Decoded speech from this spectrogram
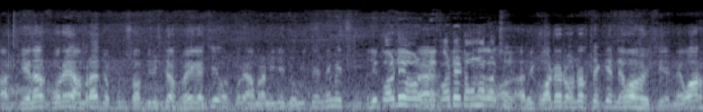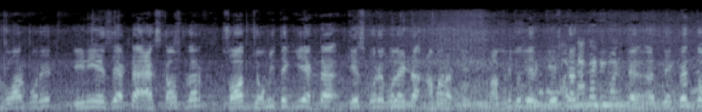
আর কেনার পরে আমরা যখন সব জিনিসটা হয়ে গেছে ওর পরে আমরা নিজে জমিতে নেমেছি রেকর্ডে হ্যাঁ। রেকর্ডেড অনার আছে রেকর্ডের অনার থেকে নেওয়া হয়েছে নেওয়ার হওয়ার পরে ইনি এসে একটা এক্স কাউন্সিলর সব জমিতে গিয়ে একটা কেস করে বলে এটা আমার আছে। আপনি যদি এর কেসটা দেখবেন তো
